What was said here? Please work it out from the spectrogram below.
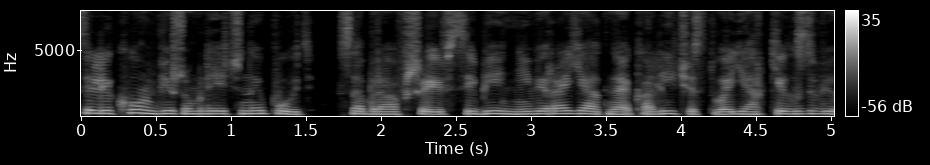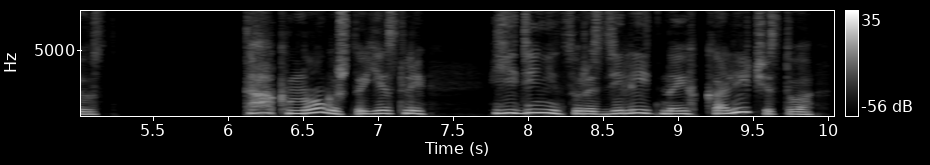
целиком вижу Млечный Путь, собравший в себе невероятное количество ярких звезд. Так много, что если единицу разделить на их количество —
